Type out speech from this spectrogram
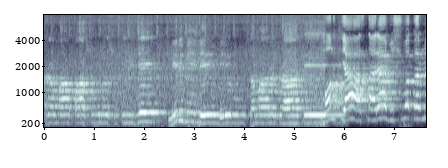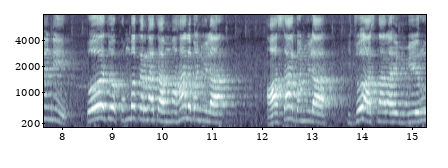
श्रमापासून सुटी जे निर्मिले मेरू समान ग्राहते. मग त्या असणाऱ्या विश्वकर्म्यांनी तो जो कुंभकर्णाचा महाल बनविला असा बनविला की जो असणार आहे मेरू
